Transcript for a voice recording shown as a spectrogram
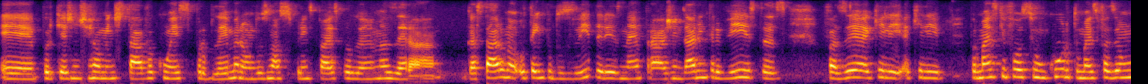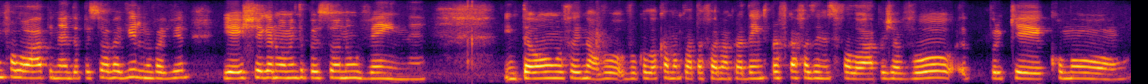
É, porque a gente realmente estava com esse problema, era um dos nossos principais problemas, era gastar o tempo dos líderes, né, para agendar entrevistas, fazer aquele, aquele, por mais que fosse um curto, mas fazer um follow-up, né, da pessoa vai vir, não vai vir, e aí chega no momento a pessoa não vem, né. Então eu falei, não, vou, vou colocar uma plataforma para dentro para ficar fazendo esse follow-up, já vou, porque como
